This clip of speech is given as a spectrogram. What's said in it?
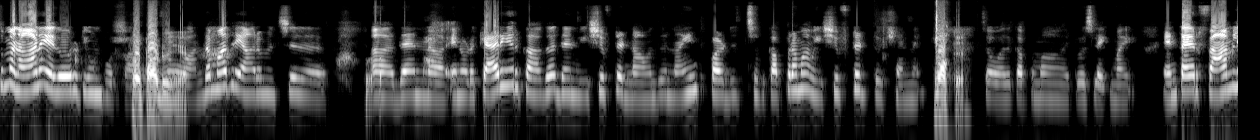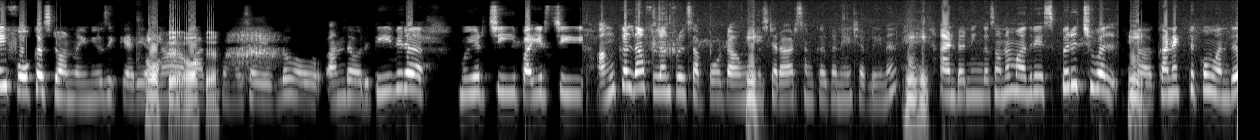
சும்மா நானே ஏதோ ஒரு டியூன் போட்டு ஓ, பாடுவீங்க. So, அந்த மாதிரி ஆரம்பிச்சு தென் என்னோட கேரியருக்காக தென் வி ஷிஃப்டட் நான் வந்து நைன்த் படிச்சதுக்கு அப்புறமா we shifted to Chennai so அதுக்கப்புறமா it was like my entire family focused on my music career. So எவ்வளோ அந்த ஒரு தீவிர முயற்சி பயிற்சி அங்கிள் தான் ஃபுல் அண்ட் ஃபுல் சப்போர்ட் அவங்க மிஸ்டர் ஆர் சங்கர் கணேஷ் அப்படின்னு. அண்ட் நீங்க சொன்ன மாதிரி ஸ்பிரிச்சுவல் கனெக்ட்டுக்கும் வந்து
